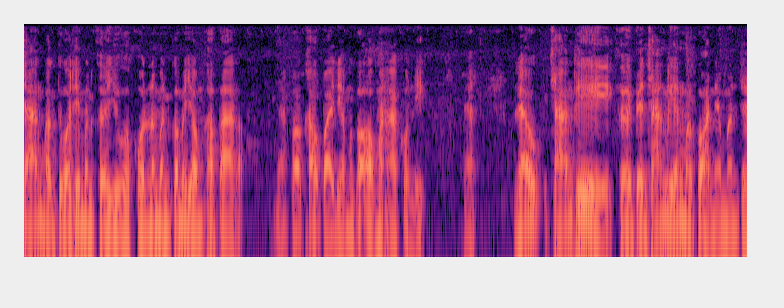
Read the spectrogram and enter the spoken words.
ช้างบางตัวที่มันเคยอยู่กับคนแล้วมันก็ไม่ยอมเข้าป่าหรอกนะพอเข้าไปเดี๋ยวมันก็ออกมาหาคนอีกนะแล้วช้างที่เคยเป็นช้างเลี้ยงมาก่อนเนี่ย มันจะ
